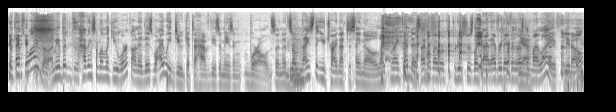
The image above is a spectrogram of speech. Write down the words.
But that's why, though. I mean, but having someone like you work on it is why we do get to have these amazing worlds, and it's so mm-hmm. nice that you try not to say no. Like, my goodness, I hope I work with producers like that every day for the rest Yeah. of my life. You know,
